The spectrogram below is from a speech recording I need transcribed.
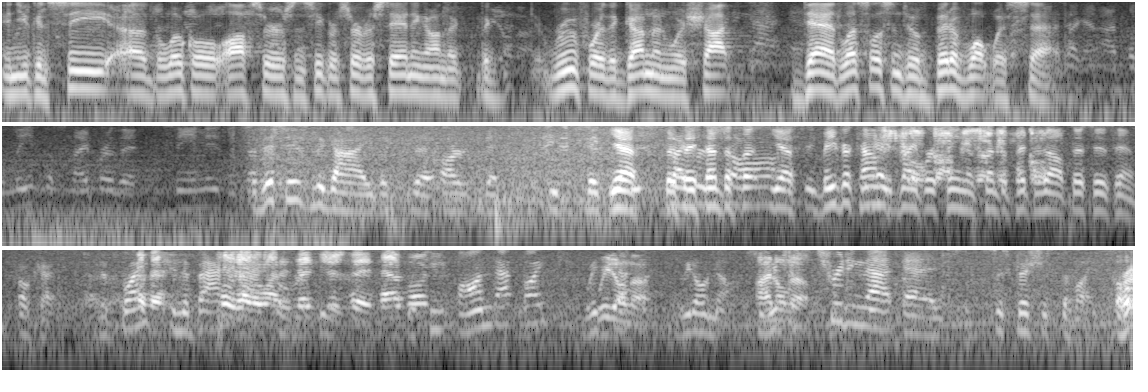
And you can see uh, the local officers and Secret Service standing on the, the roof where the gunman was shot dead. Let's listen to a bit of what was said. This is the guy that, that are that, that yes, that they sent the yes Beaver County sniper scene and sent the pictures out. This is him. Okay. The bike in the back. Is he on that bike? we don't know. Bike? We don't know. So I don't just know. treating that as suspicious device. Oh,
